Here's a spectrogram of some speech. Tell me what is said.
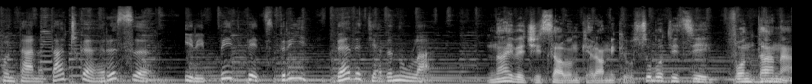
fontana.rs ili 553 910. Najveći salon keramike u Subotici, Fontana.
